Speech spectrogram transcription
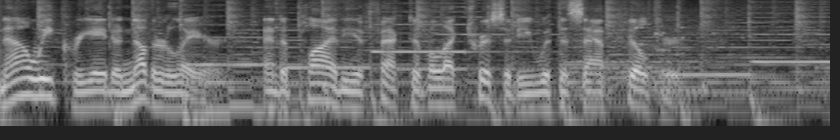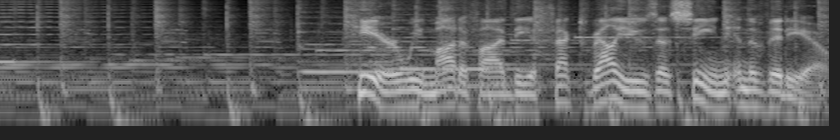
Now we create another layer, and apply the effect of electricity with the Zap filter. Here we modified the effect values as seen in the video.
